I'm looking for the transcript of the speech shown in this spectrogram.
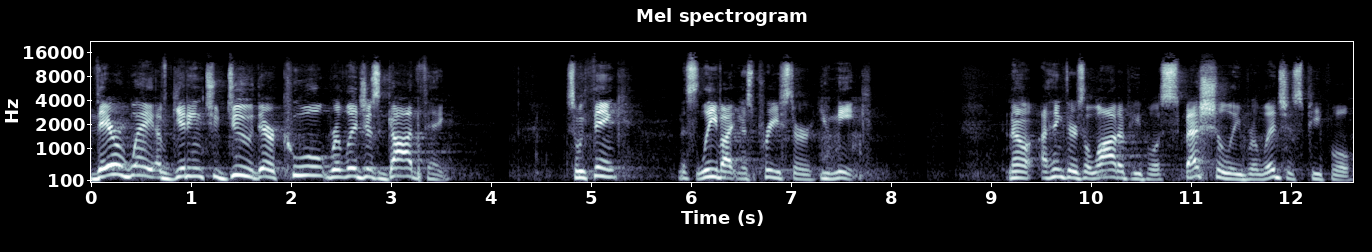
their way of getting to do their cool religious God thing. So we think this Levite and this priest are unique. Now, I think there's a lot of people, especially religious people,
